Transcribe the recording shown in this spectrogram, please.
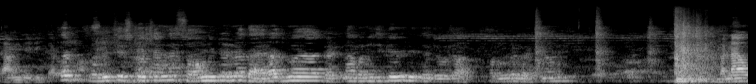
કામગીરી કરવામાં પોલીસ સ્ટેશનને સો મીટરના દાયરાજમાં ઘટના બની છે કેવી રીતે જોશો સમગ્ર ઘટના બનાવ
